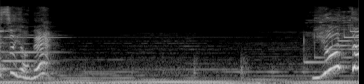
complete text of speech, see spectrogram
ですよね。やった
